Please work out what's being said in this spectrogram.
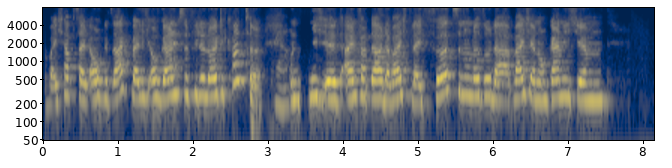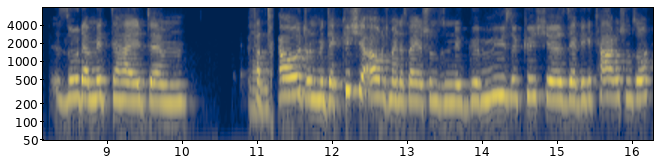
Aber ich habe es halt auch gesagt, weil ich auch gar nicht so viele Leute kannte. Ja. Und mich äh, einfach da, da war ich vielleicht 14 oder so, da war ich ja noch gar nicht ähm, so damit halt ähm, ja. vertraut und mit der Küche auch. Ich meine, das war ja schon so eine Gemüseküche, sehr vegetarisch und so.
